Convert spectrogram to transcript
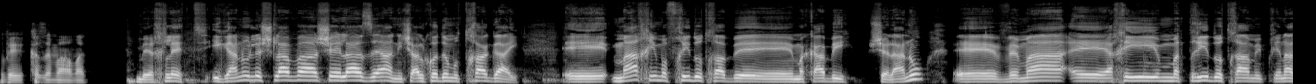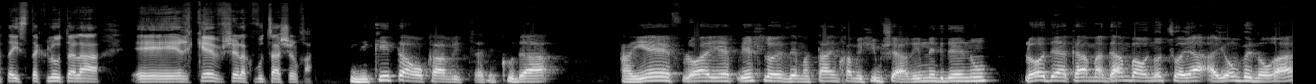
וכזה מעמד. בהחלט. הגענו לשלב השאלה הזהה, נשאל קודם אותך גיא. אה, מה הכי מפחיד אותך במכבי שלנו אה, ומה אה, הכי מטריד אותך מבחינת ההסתכלות על ההרכב של הקבוצה שלך. ניקיטה רוקאביץ הנקודה. עייף לא עייף יש לו איזה 250 שערים נגדנו. לא יודע כמה גם בעונות שהוא היה איום ונורא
